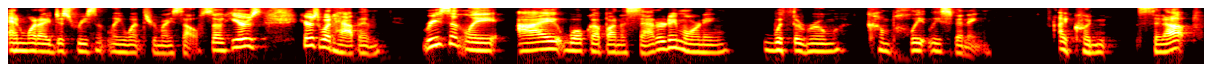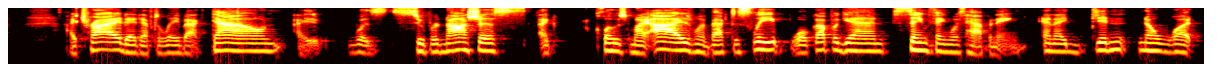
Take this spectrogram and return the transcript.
and what I just recently went through myself. So, here's here's what happened. Recently, I woke up on a Saturday morning with the room completely spinning. I couldn't sit up. I tried, I'd have to lay back down. I was super nauseous. I closed my eyes, went back to sleep, woke up again. Same thing was happening. And I didn't know what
